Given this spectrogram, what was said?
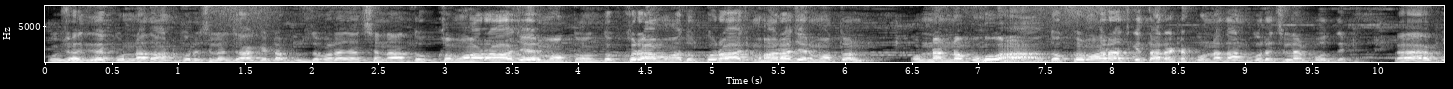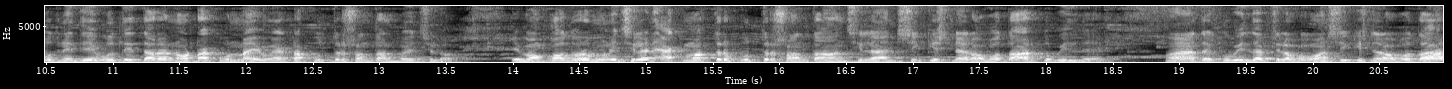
প্রজাতিতে কন্যা দান করেছিলেন। যাক, এটা বুঝতে পারা যাচ্ছে না। দক্ষ মহারাজের মতন দক্ষরা দক্ষরাজ মহারাজের মতন অন্যান্য বহু হ্যাঁ দক্ষ মহারাজকে তার একটা কন্যা দান করেছিলেন পত্নী- দেবতীর তারা নটা কন্যা এবং একটা পুত্র সন্তান হয়েছিল। এবং কদরমুনি ছিলেন একমাত্র পুত্র সন্তান ছিলেন শ্রীকৃষ্ণের অবতার কপিলদেব। হ্যাঁ তো কপিলদেব ছিল ভগবান শ্রীকৃষ্ণের অবতার।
